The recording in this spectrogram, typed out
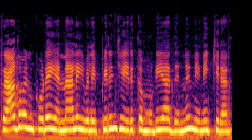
ராகவன் கூட என்னால் இவளை பிரிஞ்சு இருக்க முடியாதுன்னு நினைக்கிறான்.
